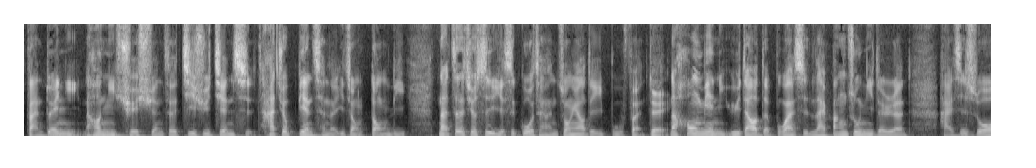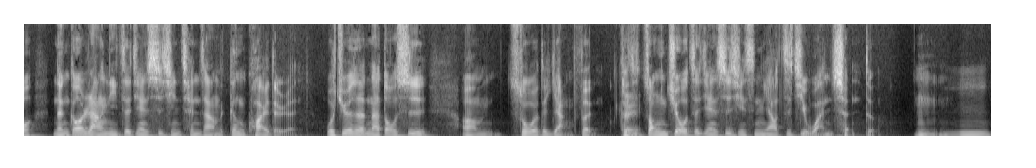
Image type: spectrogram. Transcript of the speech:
反对你，然后你却选择继续坚持，它就变成了一种动力。那这个就是也是过程很重要的一部分。对，那后面你遇到的，不管是来帮助你的人，还是说能够让你这件事情成长的更快的人，我觉得那都是嗯所有的养分。可是终究这件事情是你要自己完成的。嗯嗯，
